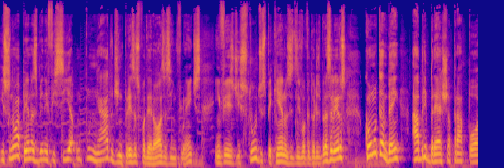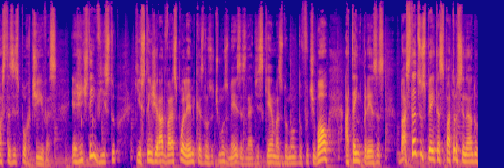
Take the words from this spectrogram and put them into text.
isso não apenas beneficia um punhado de empresas poderosas e influentes, em vez de estúdios pequenos e desenvolvedores brasileiros, como também abre brecha para apostas esportivas. E a gente tem visto que isso tem gerado várias polêmicas nos últimos meses, né? De esquemas do mundo do futebol até empresas bastante suspeitas patrocinando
